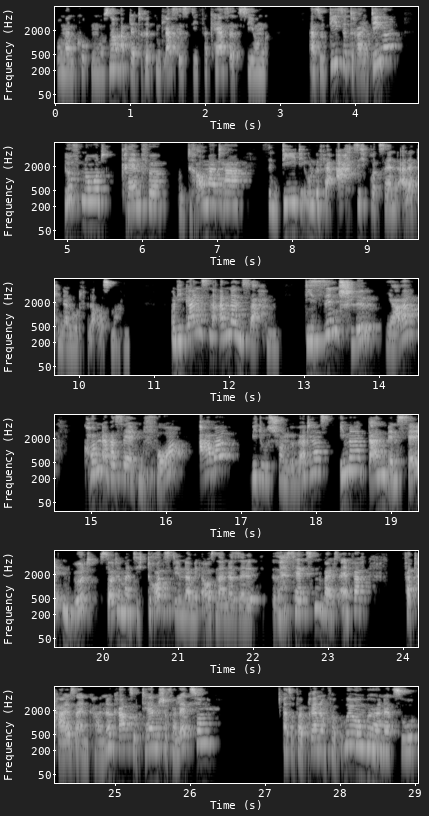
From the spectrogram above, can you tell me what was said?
wo man gucken muss. Ne? Ab der dritten Klasse ist die Verkehrserziehung. Also diese drei Dinge, Luftnot, Krämpfe und Traumata, sind die, die ungefähr 80 Prozent aller Kindernotfälle ausmachen. Und die ganzen anderen Sachen, die sind schlimm, ja, kommen aber selten vor. Aber wie du es schon gehört hast, immer dann, wenn es selten wird, sollte man sich trotzdem damit auseinandersetzen, weil es einfach fatal sein kann. Ne? Gerade so thermische Verletzungen also Verbrennung, Verbrühung gehören dazu.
